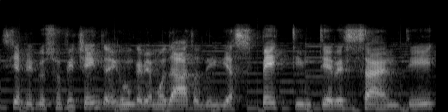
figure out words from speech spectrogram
sia più che sufficiente, perché comunque abbiamo dato degli aspetti interessanti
